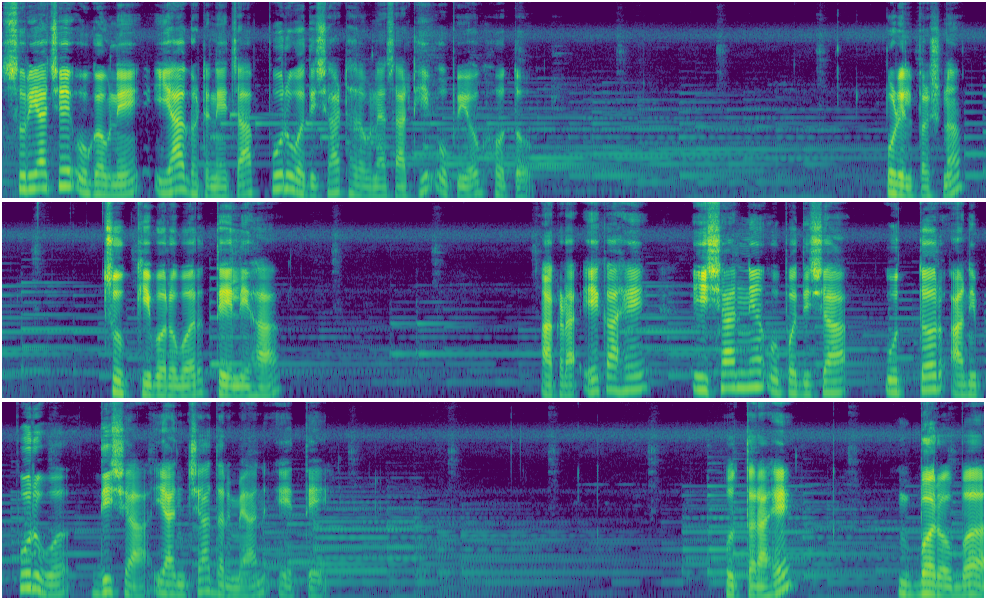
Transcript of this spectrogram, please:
सूर्याचे उगवणे या घटनेचा पूर्व दिशा ठरवण्यासाठी उपयोग होतो. पुढील प्रश्न. चुकी बरोबर ते लिहा. आकडा एक आहे. ईशान्य उपदिशा उत्तर आणि पूर्व दिशा यांच्या दरम्यान येते. उत्तर आहे बरोबर.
